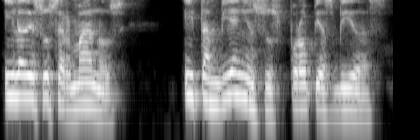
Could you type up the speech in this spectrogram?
y la de sus hermanos y también en sus propias vidas.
